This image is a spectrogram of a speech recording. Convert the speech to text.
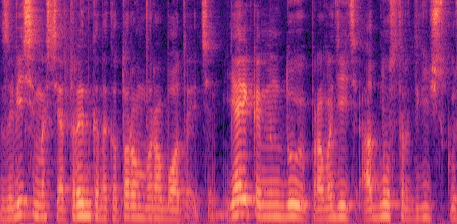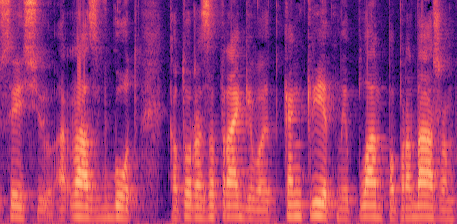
в зависимости от рынка, на котором вы работаете. Я рекомендую проводить одну стратегическую сессию раз в год, которая затрагивает конкретный план по продажам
